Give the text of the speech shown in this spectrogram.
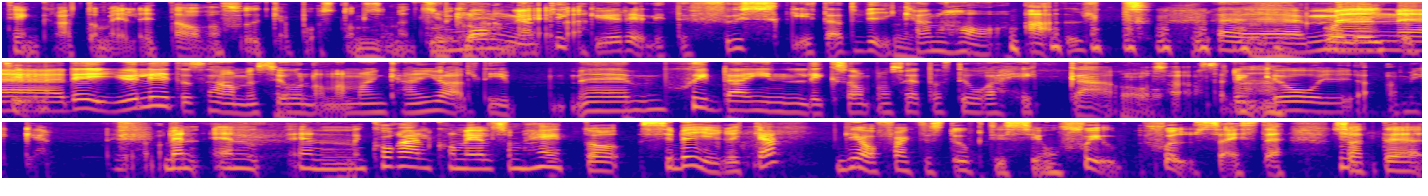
tänker att de är lite avundsjuka på oss, de som inte där Många nere. tycker ju det är lite fuskigt att vi kan ha allt. Eh, lite Men eh, det är ju lite så här med zonerna, man kan ju alltid skydda in liksom och sätta stora häckar och så här. Så det går ju att göra mycket. Men en, en korallkornell som heter Sibirica går faktiskt upp till zon 7, 7 sägs det. Så att det,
